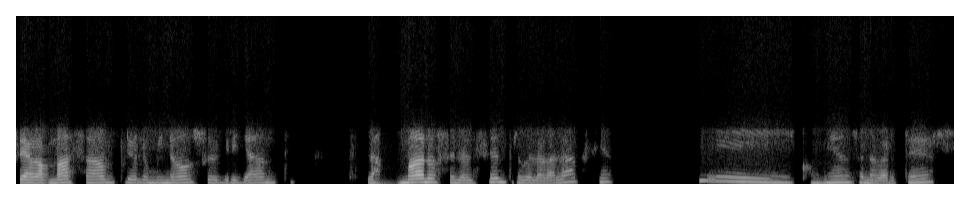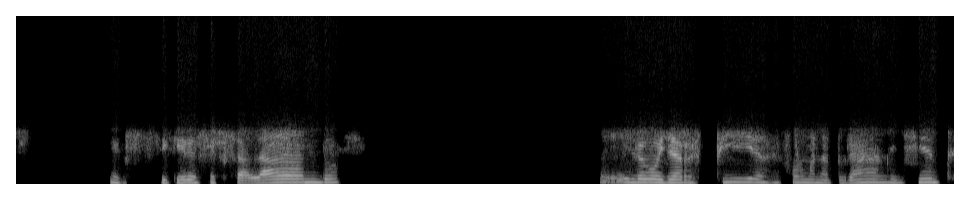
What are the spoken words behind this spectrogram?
se haga más amplio, luminoso y brillante. Las manos en el centro de la galaxia y comienzan a verter si quieres exhalando. Y luego ya respiras de forma natural y sientes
